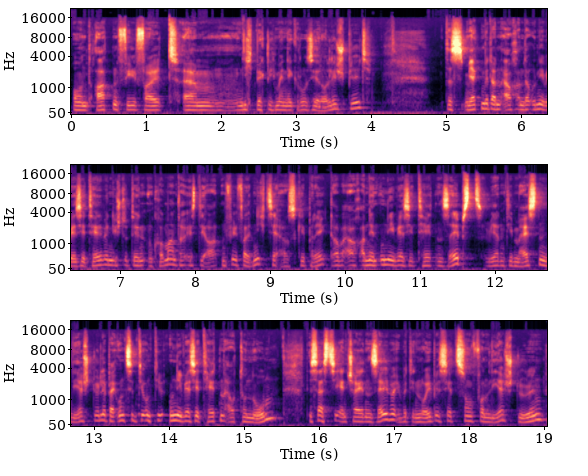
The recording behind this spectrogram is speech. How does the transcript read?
und Artenvielfalt ähm, nicht wirklich mehr eine große Rolle spielt. Das merken wir dann auch an der Universität, wenn die Studenten kommen. Da ist die Artenvielfalt nicht sehr ausgeprägt, aber auch an den Universitäten selbst werden die meisten Lehrstühle, bei uns sind die Universitäten autonom. Das heißt, sie entscheiden selber über die Neubesetzung von Lehrstühlen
